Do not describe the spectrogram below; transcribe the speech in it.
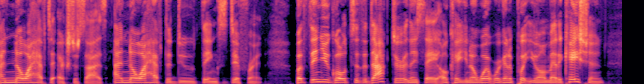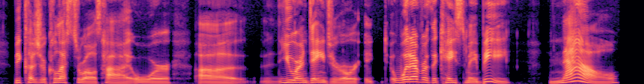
I know I have to exercise. I know I have to do things different. But then you go to the doctor and they say, Okay, you know what? We're going to put you on medication because your cholesterol is high or uh, you are in danger or it, whatever the case may be. Now,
